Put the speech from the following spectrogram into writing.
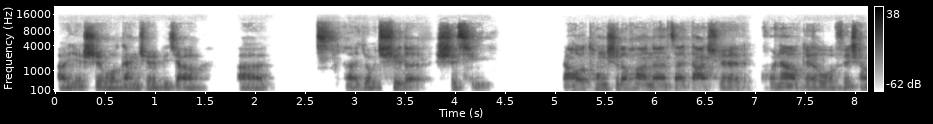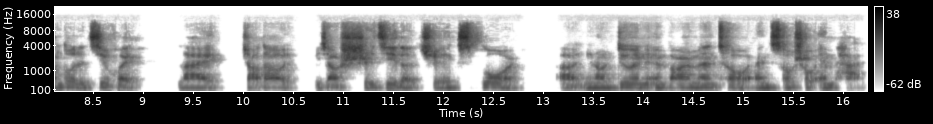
啊，也是我感觉比较呃呃有趣的事情。然后同时的话呢，在大学 Cornell 给了我非常多的机会，来找到比较实际的去 explore 啊，you know doing environmental and social impact。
